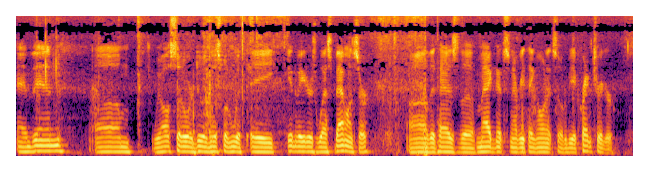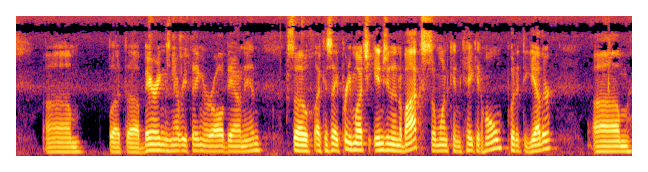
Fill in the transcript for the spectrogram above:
And then um, we also are doing this one with a Innovators West balancer uh, that has the magnets and everything on it, so it'll be a crank trigger. Um, but uh, bearings and everything are all down in. So, like I say, pretty much engine in a box. Someone can take it home, put it together. Um,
